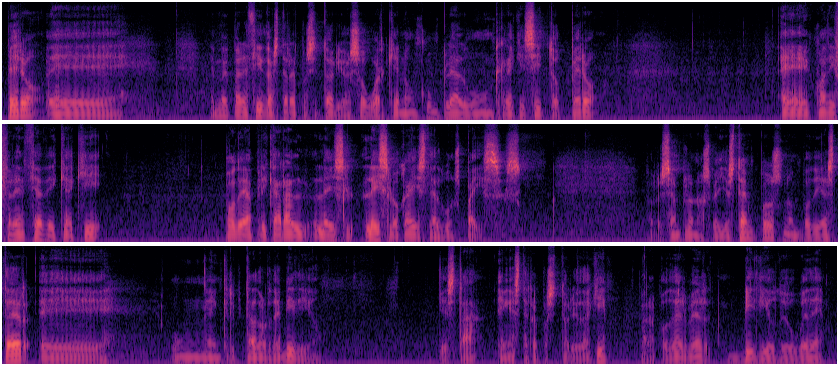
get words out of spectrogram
pero eh, É moi parecido a este repositorio, é software que non cumple algún requisito, pero eh, coa diferencia de que aquí pode aplicar a leis, leis locais de algúns países. Por exemplo, nos vellos tempos non podías ter eh, un encriptador de vídeo que está en este repositorio de aquí para poder ver vídeo de VD.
